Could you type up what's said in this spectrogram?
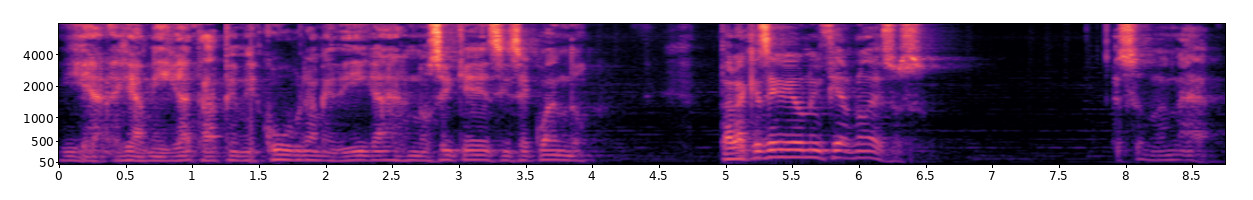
Y, amiga, tape, me cubra, me diga, no sé qué, si sé cuándo. ¿Para qué se vive un infierno de esos? Eso no es nada.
